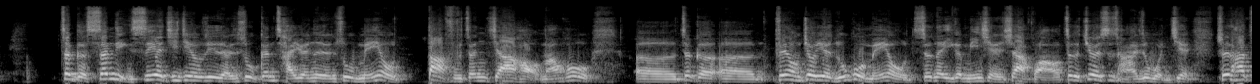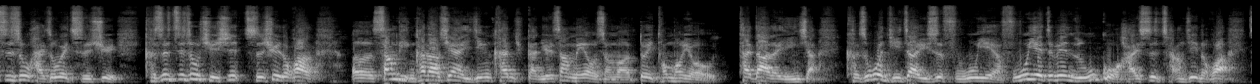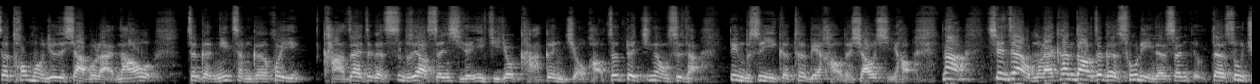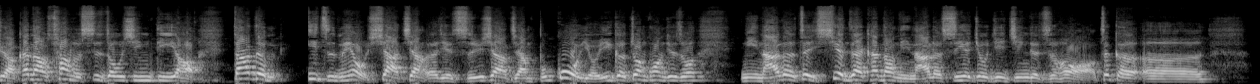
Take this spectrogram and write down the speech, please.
这个申领失业救济金人数跟裁员的人数没有大幅增加哈，然后。呃，这个呃，非农就业如果没有真的一个明显的下滑哦，这个就业市场还是稳健，所以它支出还是会持续。可是支出持续持续的话，呃，商品看到现在已经看感觉上没有什么对通膨有太大的影响。可是问题在于是服务业，服务业这边如果还是强劲的话，这通膨就是下不来，然后这个你整个会。卡在这个是不是要升息的议题就卡更久，好，这对金融市场并不是一个特别好的消息，哈。那现在我们来看到这个初领的升的数据啊，看到创了四周新低，哈，它的一直没有下降，而且持续下降。不过有一个状况就是说，你拿了这现在看到你拿了失业救济金的时候，这个呃。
